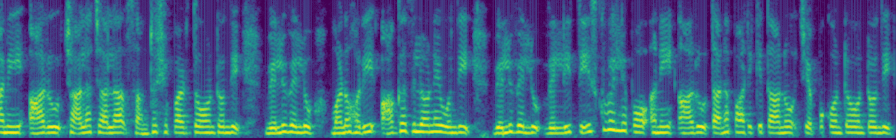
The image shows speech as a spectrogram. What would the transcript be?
అని ఆరు చాలా చాలా సంతోషపడుతూ ఉంటుంది. వెళ్ళు వెళ్ళు. మనోహరి ఆ గదిలోనే ఉంది. వెళ్ళు వెళ్ళు. వెళ్ళి తీసుకువెళ్ళిపో అని ఆరు తన పాటికి తాను చెప్పుకుంటూ ఉంటుంది.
